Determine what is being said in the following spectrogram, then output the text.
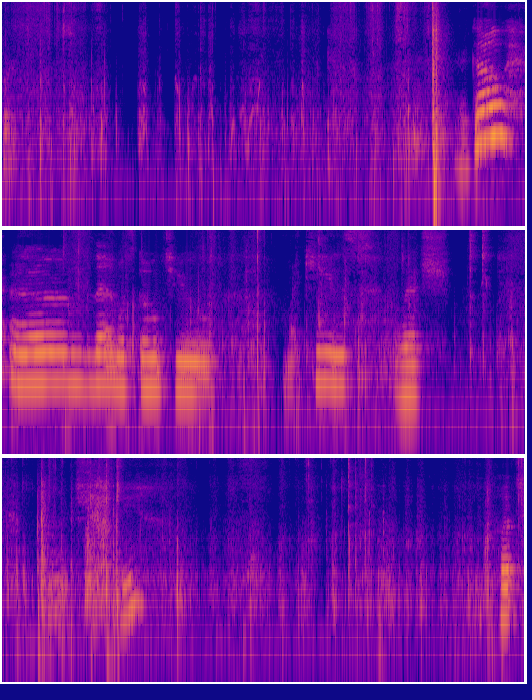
part. There we go. And then let's go to my keys, which actually put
